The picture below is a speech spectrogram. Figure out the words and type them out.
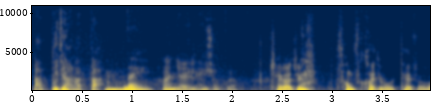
나쁘지 않았다 음. 네. 하는 이야기를 해주셨고요. 제가 좀 성숙하지 못해서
